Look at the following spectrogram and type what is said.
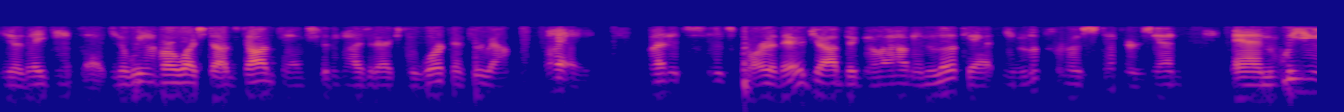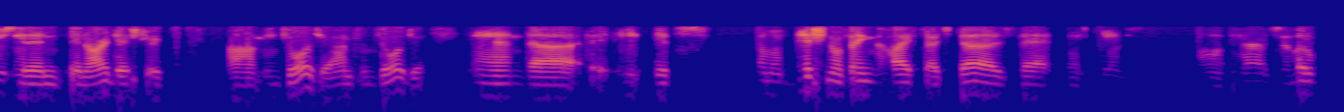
you know they get that. You know we have our Watchdogs dog tags for the guys that are actually working throughout the day, but it's it's part of their job to go out and look at you know look for those stickers and and we use it in in our district um, in Georgia. I'm from Georgia, and uh, it, it's an additional thing that Life Touch does that, that gives uh, parents a little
